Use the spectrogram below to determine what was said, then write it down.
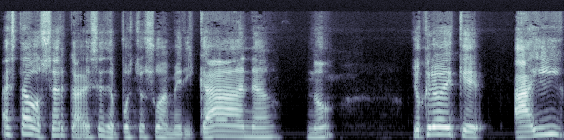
ha estado cerca a veces de puesto sudamericana, ¿no? Yo creo de que ahí,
